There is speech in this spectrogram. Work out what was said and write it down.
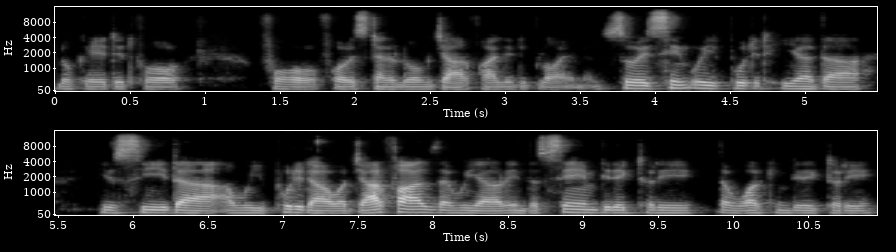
located for for for standalone jar file deployment. So it seems we put it here the you see the we put it our jar files that we are in the same directory the working directory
